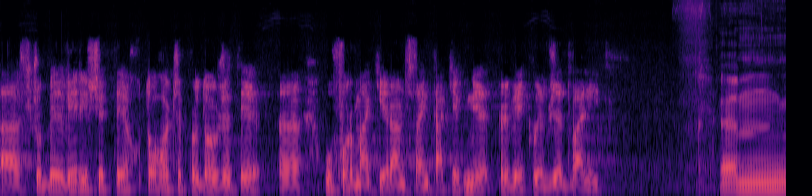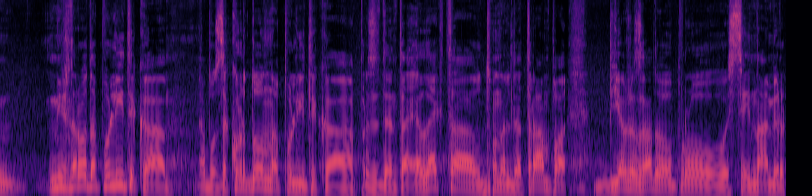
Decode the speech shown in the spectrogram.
Е, Щоб вирішити, хто хоче продовжити е, у форматі Рамштайн, так як ми привикли вже два літа. Ем, міжнародна політика або закордонна політика президента Електа Дональда Трампа. Я вже згадував про ось цей намір.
